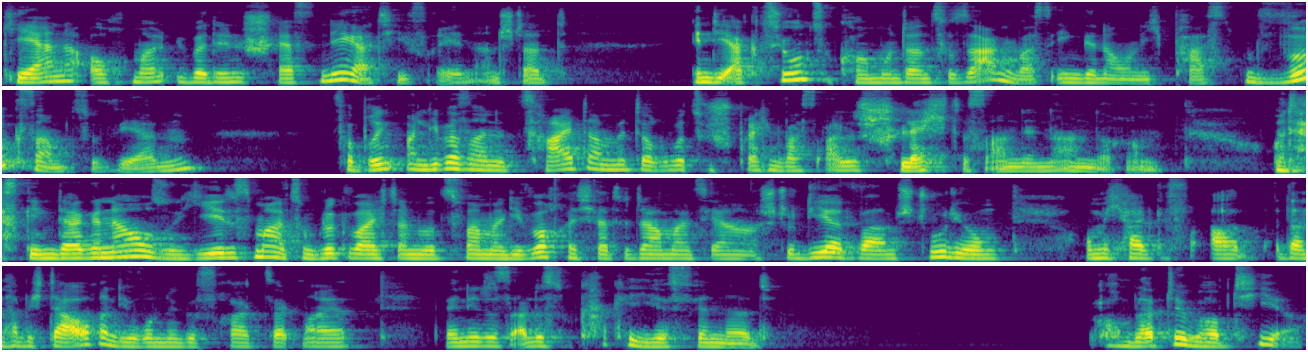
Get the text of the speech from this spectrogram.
gerne auch mal über den Chef negativ reden, anstatt in die Aktion zu kommen und dann zu sagen, was ihnen genau nicht passt und wirksam zu werden, verbringt man lieber seine Zeit damit, darüber zu sprechen, was alles schlecht ist an den anderen. Und das ging da genauso, jedes Mal. Zum Glück war ich dann nur zweimal die Woche. Ich hatte damals ja studiert, war im Studium und mich halt, ah, dann habe ich da auch in die Runde gefragt, sag mal, wenn ihr das alles so kacke hier findet, warum bleibt ihr überhaupt hier?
